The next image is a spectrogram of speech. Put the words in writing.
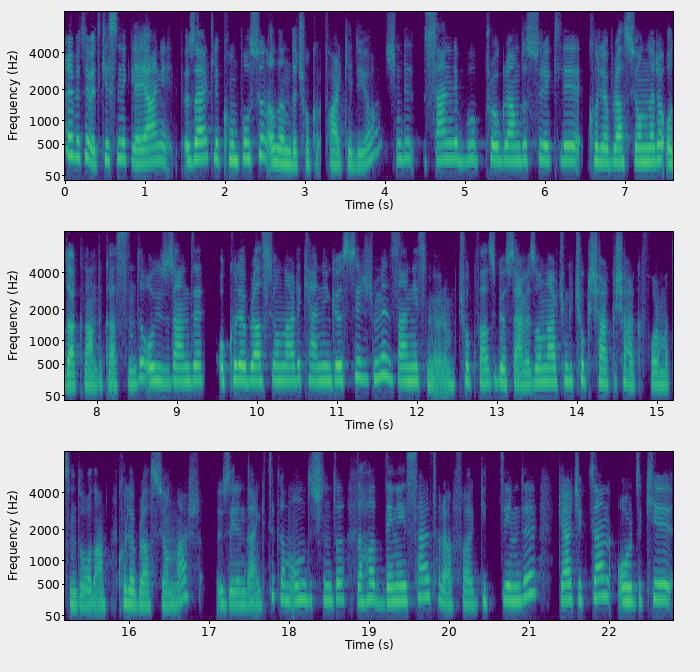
Evet evet kesinlikle yani özellikle kompozisyon alanında çok fark ediyor. Şimdi senle bu programda sürekli kolaborasyonlara odaklandık aslında. O yüzden de o kolaborasyonlarda kendini gösterir mi zannetmiyorum. Çok fazla göstermez. Onlar çünkü çok şarkı şarkı formatında olan kolaborasyonlar üzerinden gittik ama onun dışında daha deneysel tarafa gittiğimde gerçekten oradaki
